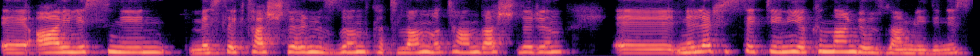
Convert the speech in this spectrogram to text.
e, ailesinin, meslektaşlarınızın, katılan vatandaşların e, neler hissettiğini yakından gözlemlediniz.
